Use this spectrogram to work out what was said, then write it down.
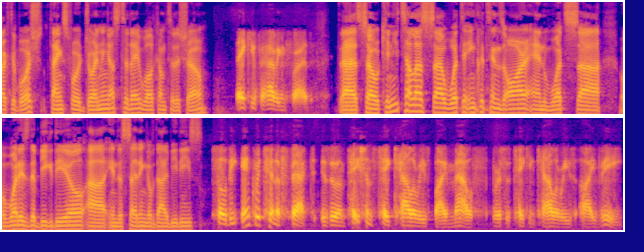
Dr. Busch, thanks for joining us today. Welcome to the show. Thank you for having me, Fred. Uh, so, can you tell us uh, what the incretins are and what's uh, what is the big deal uh, in the setting of diabetes? So, the incretin effect is that when patients take calories by mouth versus taking calories IV,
